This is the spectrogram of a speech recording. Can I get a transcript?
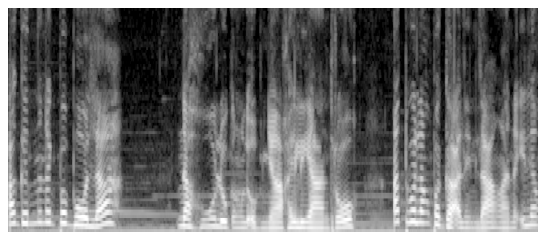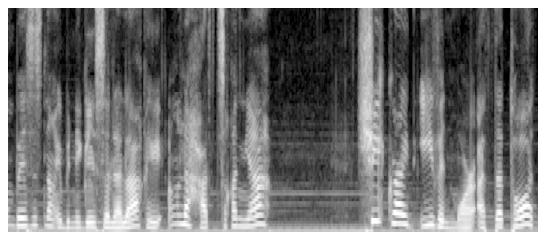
agad na nagpabola. Nahulog ang loob niya kay Leandro at walang pag-aalinlangan na ilang beses nang ibinigay sa lalaki ang lahat sa kanya. She cried even more at the thought.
